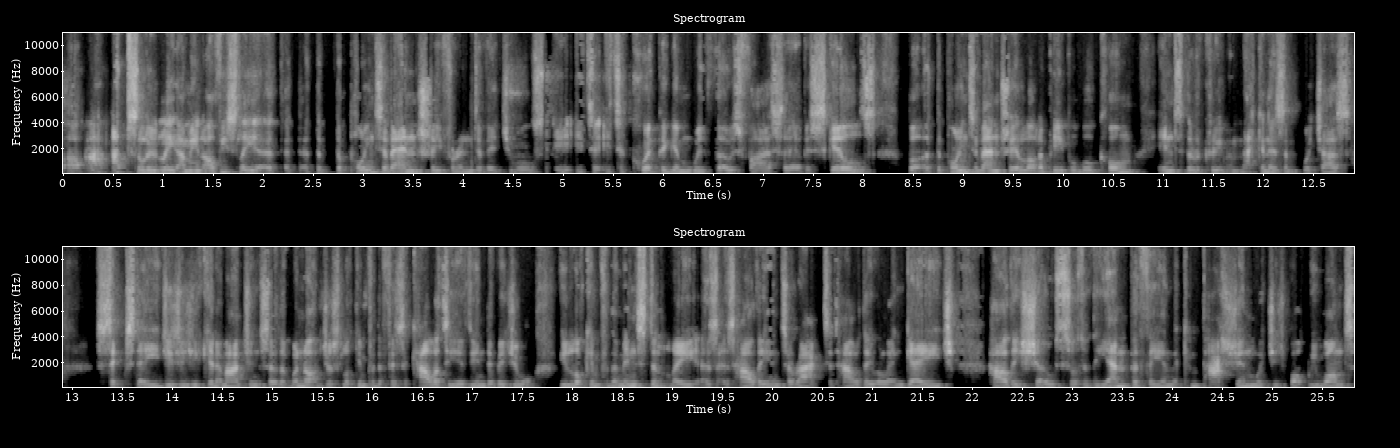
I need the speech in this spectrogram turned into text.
Uh, absolutely. I mean, obviously, at, at the, the, point of entry for individuals, it, it's it's equipping them with those fire service skills. But at the point of entry, a lot of people will come into the recruitment mechanism, which has six stages, as you can imagine, so that we're not just looking for the physicality of the individual, you're looking for them instantly as, as how they interact, and how they will engage, how they show sort of the empathy and the compassion, which is what we want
